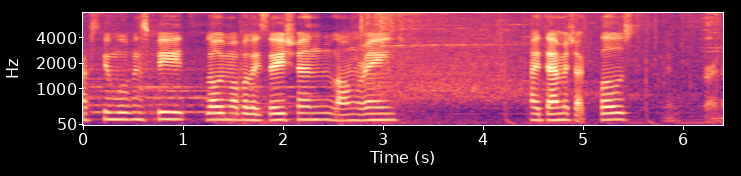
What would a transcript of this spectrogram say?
Have still movement speed, slow immobilization, long range, high damage at close. Burn.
